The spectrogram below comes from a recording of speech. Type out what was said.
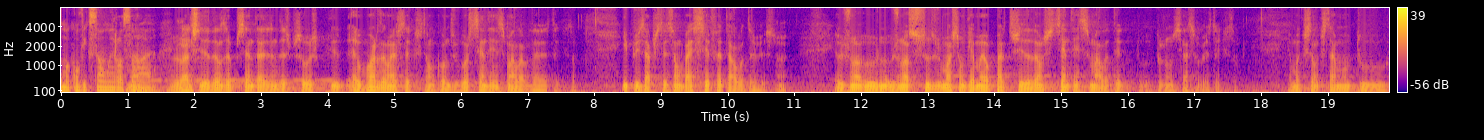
uma convicção em relação não, a. Nos vários cidadãos, a percentagem das pessoas que abordam esta questão com desgosto sentem-se mal a abordar esta questão. E por isso a abstenção vai ser fatal outra vez. Os, no, os, nossos estudos mostram que a maior parte dos cidadãos sentem-se mal a ter que pronunciar sobre esta questão. É uma questão que está muito.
